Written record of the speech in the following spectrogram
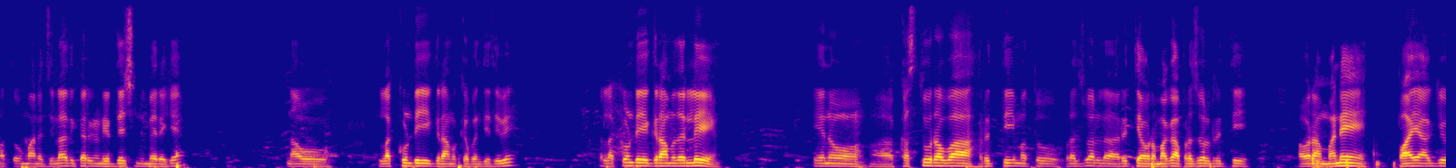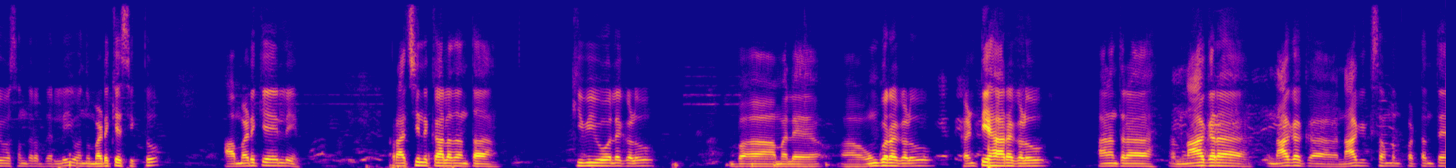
ಮತ್ತು ಮಾನ್ಯ ಜಿಲ್ಲಾಧಿಕಾರಿಗಳ ನಿರ್ದೇಶನದ ಮೇರೆಗೆ ನಾವು ಲಕ್ಕುಂಡಿ ಗ್ರಾಮಕ್ಕೆ ಬಂದಿದ್ದೀವಿ. ಲಕ್ಕುಂಡಿ ಗ್ರಾಮದಲ್ಲಿ ಏನು ಕಸ್ತೂರವ್ವ ವೃತ್ತಿ ಮತ್ತು ಪ್ರಜ್ವಲ್ ರೀತಿ, ಅವರ ಮಗ ಪ್ರಜ್ವಲ್ ರೀತಿ ಅವರ ಮನೆ ಪಾಯ ಆಗಿರುವ ಸಂದರ್ಭದಲ್ಲಿ ಒಂದು ಮಡಿಕೆ ಸಿಕ್ತು. ಆ ಮಡಿಕೆಯಲ್ಲಿ ಪ್ರಾಚೀನ ಕಾಲದಂಥ ಕಿವಿ ಓಲೆಗಳು, ಬ, ಆಮೇಲೆ ಉಂಗುರಗಳು, ಕಂಠಿಹಾರಗಳು ಆನಂತರ ನಾಗರ, ನಾಗ, ನಾಗಕ್ಕೆ ಸಂಬಂಧಪಟ್ಟಂತೆ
